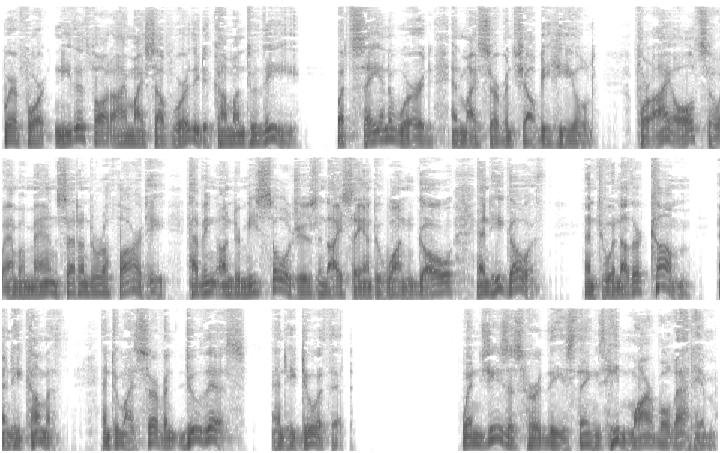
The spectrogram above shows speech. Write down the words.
Wherefore neither thought I myself worthy to come unto thee, but say in a word, and my servant shall be healed. For I also am a man set under authority, having under me soldiers, and I say unto one, Go, and he goeth, and to another, Come, and he cometh, and to my servant, Do this, and he doeth it. When Jesus heard these things, he marveled at him,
